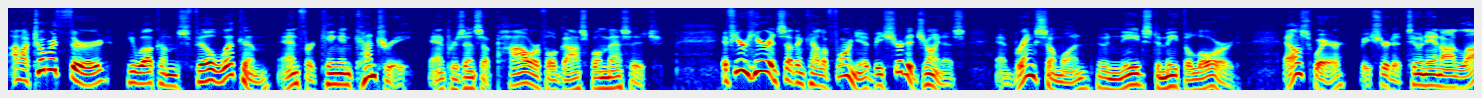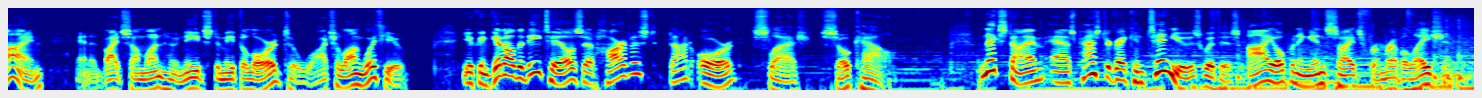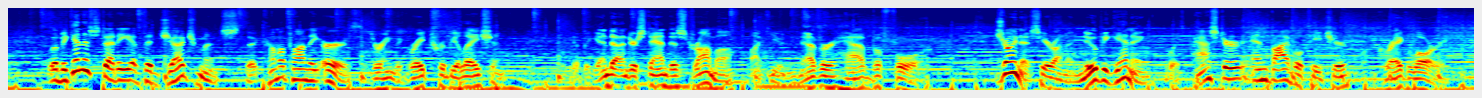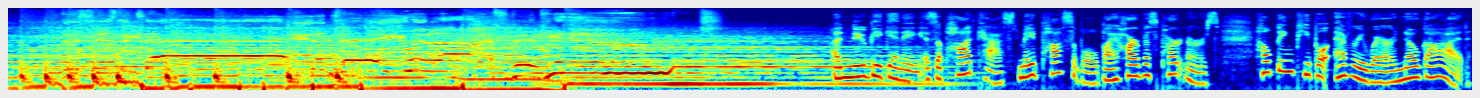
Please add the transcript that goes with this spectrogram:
On October 3rd, he welcomes Phil Wickham and for King and Country and presents a powerful gospel message. If you're here in Southern California, be sure to join us and bring someone who needs to meet the Lord. Elsewhere, be sure to tune in online and invite someone who needs to meet the Lord to watch along with you. You can get all the details at harvest.org/socal. Next time, as Pastor Greg continues with his eye-opening insights from Revelation, we'll begin a study of the judgments that come upon the earth during the Great Tribulation. You'll begin to understand this drama like you never have before. Join us here on A New Beginning with pastor and Bible teacher Greg Laurie. A New Beginning is a podcast made possible by Harvest Partners, helping people everywhere know God.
